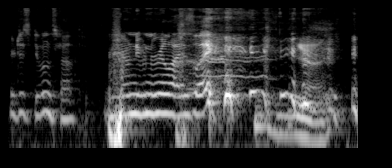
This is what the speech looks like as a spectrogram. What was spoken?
you're just doing stuff. You don't even realize like. Yeah.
